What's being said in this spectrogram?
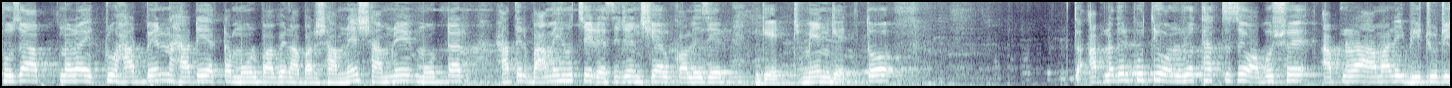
সোজা আপনারা একটু হাঁটবেন, হাঁটে একটা মোড় পাবেন আবার সামনে। সামনে মোড়টার হাতের বামে হচ্ছে রেসিডেন্সিয়াল কলেজের গেট মেন গেট তো তো আপনাদের প্রতি অনুরোধ থাকতেছে অবশ্যই আপনারা আমার এই ভিডিওটি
